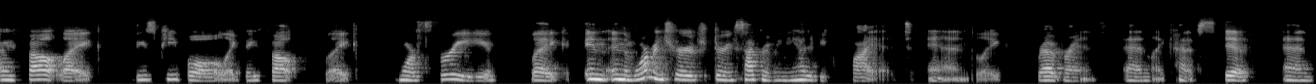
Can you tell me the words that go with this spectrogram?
I felt like these people, like they felt like more free like in in the mormon church during sacrament meeting you had to be quiet and like reverent and like kind of stiff. And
